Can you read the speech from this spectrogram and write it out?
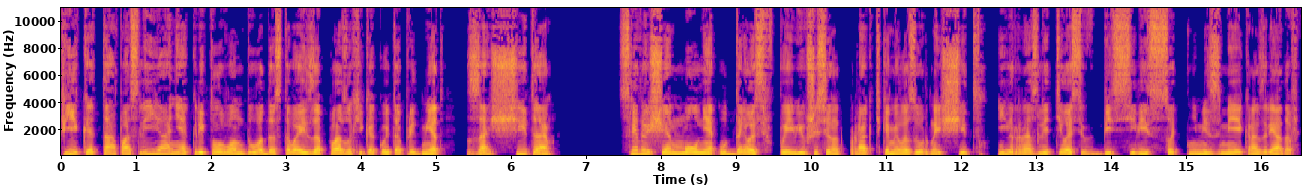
«Пик этапа слияния!» – крикнул Вондуа, доставая из-за пазухи какой-то предмет. «Защита!» Следующая молния ударилась в появившийся над практиками лазурный щит и разлетелась в бессилии сотнями змеек разрядов.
